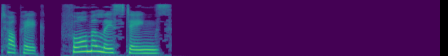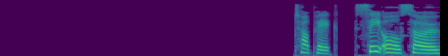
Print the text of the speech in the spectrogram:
Topic: Former listings. Topic: See also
